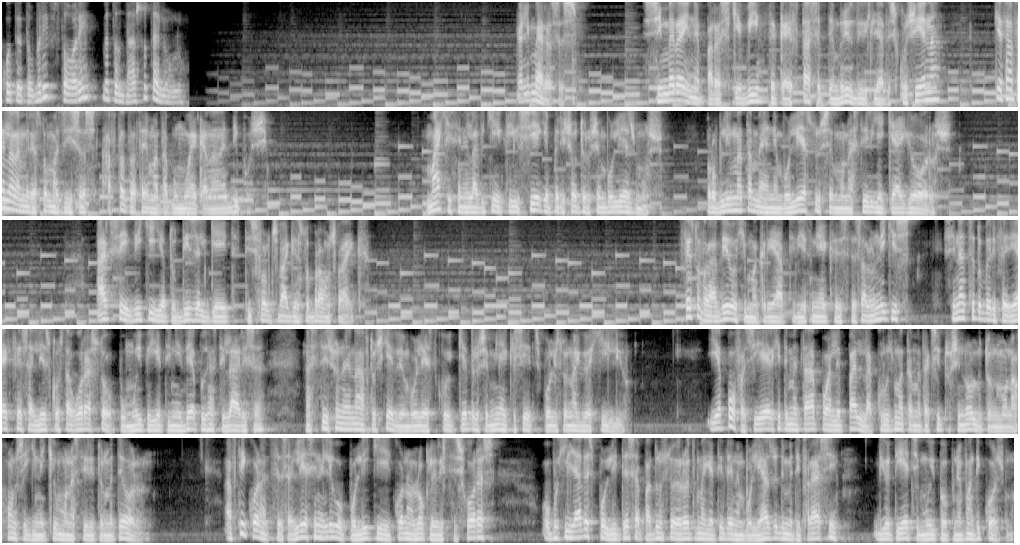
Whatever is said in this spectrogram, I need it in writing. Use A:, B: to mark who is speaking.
A: Ακούτε το Brief Story με τον Τάσο Τελούλου.
B: Καλημέρα σας. Σήμερα είναι Παρασκευή 17 Σεπτεμβρίου 2021 και θα ήθελα να μοιραστώ μαζί σας αυτά τα θέματα που μου έκαναν εντύπωση. Μάχη στην Ελλαδική Εκκλησία για περισσότερους εμβολιασμούς. Προβλήματα με ανεμβολίαστους σε μοναστήρια και Άγιο Όρος άρχισε η δίκη για το Dieselgate της Volkswagen στο Braunschweig. Χθες το βράδυ, όχι μακριά από τη Διεθνή Έκθεση Θεσσαλονίκης, συνάντησα τον Περιφερειάρχη Θεσσαλίας Κώστα Αγοραστό, που μου είπε για την ιδέα που είχαν στη Λάρισα να στήσουν ένα αυτοσχέδιο εμβολιαστικό κέντρο σε μια εκκλησία της πόλης στον Άγιο Αχίλιο. Η απόφαση έρχεται μετά από αλλεπάλληλα κρούσματα μεταξύ του συνόλου των μοναχών σε γυναικείο μοναστήρι των Μετεώρων. Αυτή η εικόνα της Θεσσαλίας είναι λίγο πολύ και η εικόνα ολόκληρης της χώρας όπου χιλιάδες πολίτες απαντούν στο ερώτημα γιατί δεν εμβολιάζονται με τη φράση «διότι έτσι μου είπε ο πνευματικός μου».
